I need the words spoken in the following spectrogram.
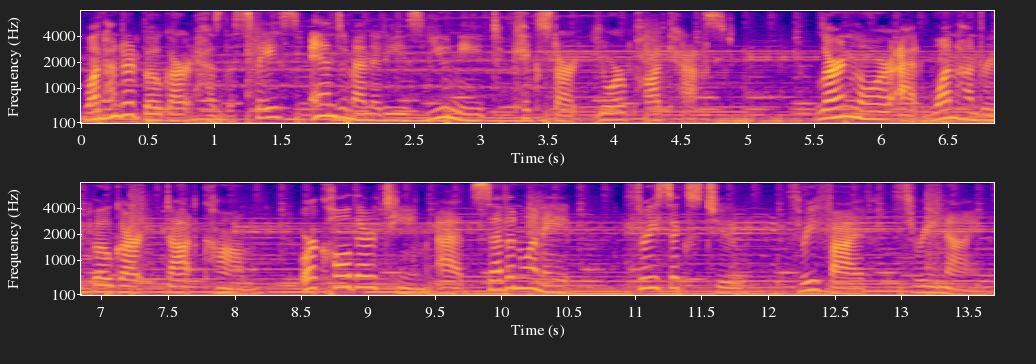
100 Bogart has the space and amenities you need to kickstart your podcast. Learn more at 100bogart.com or call their team at 718 362 3539.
